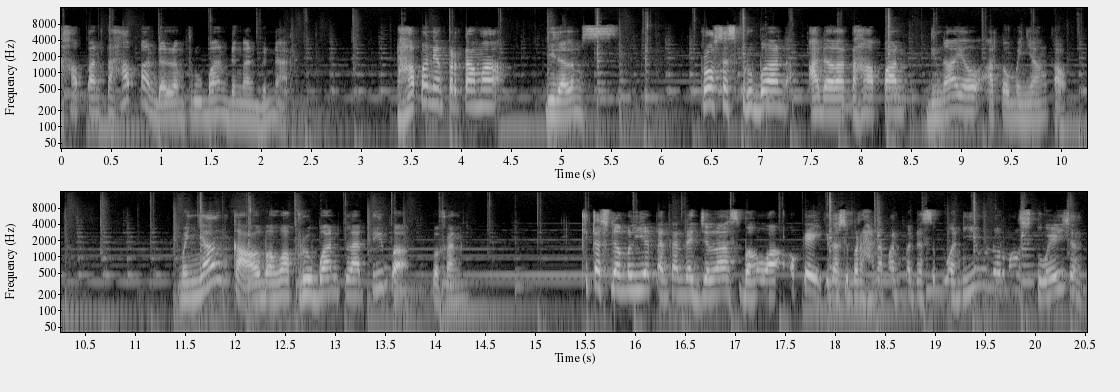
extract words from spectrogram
tahapan-tahapan dalam perubahan dengan benar. Tahapan yang pertama di dalam proses perubahan adalah tahapan denial atau menyangkal. Menyangkal bahwa perubahan telah tiba, bahkan kita sudah melihat tanda-tanda jelas bahwa oke okay, kita sudah berhadapan pada sebuah new normal situation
